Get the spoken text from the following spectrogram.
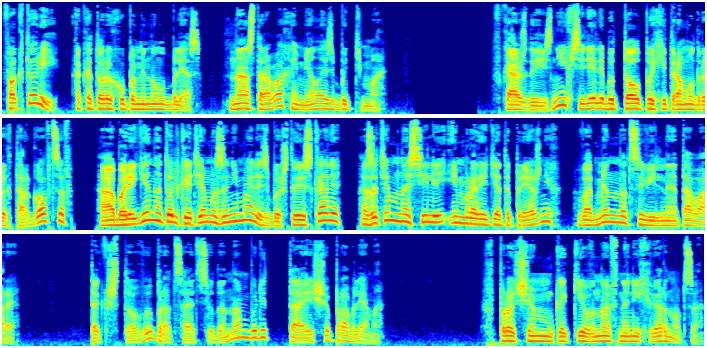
факторий, о которых упомянул Блес, на островах имелась бы тьма. В каждой из них сидели бы толпы хитромудрых торговцев, а аборигены только тем и занимались бы, что искали, а затем носили им раритеты прежних в обмен на цивильные товары. Так что выбраться отсюда нам будет та еще проблема. Впрочем, как и вновь на них вернуться.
